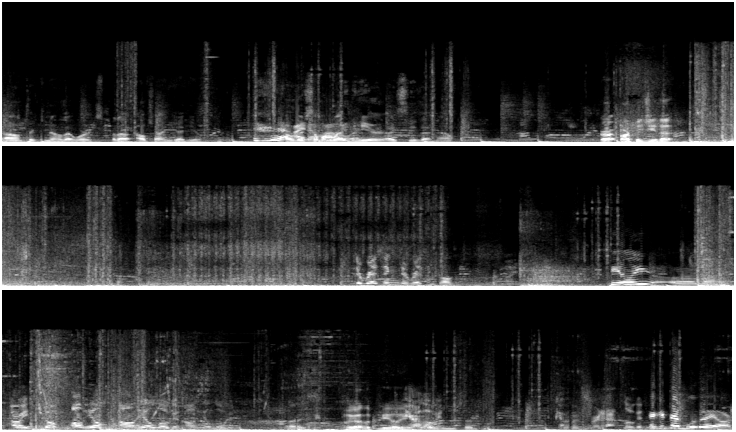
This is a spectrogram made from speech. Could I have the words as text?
I don't think you know how that works, but I- I'll try and get you. Oh, there's someone right works. here. I see that now. R RPG that. They're rezzing. They're rezzing. Knock. Peely, uh, my- All right, go. I'll heal. I'll heal Logan. I'll heal Logan. Nice. I got the peely. Yeah, Logan, you said? Coming for that, Logan. Can I get that blue AR?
